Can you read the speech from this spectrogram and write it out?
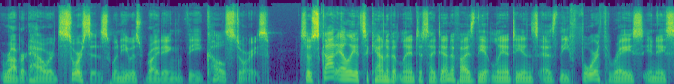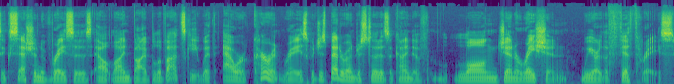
Robert Howard's sources when he was writing the Kull stories. So, Scott Elliot's account of Atlantis identifies the Atlanteans as the fourth race in a succession of races outlined by Blavatsky, with our current race, which is better understood as a kind of long generation. We are the fifth race.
